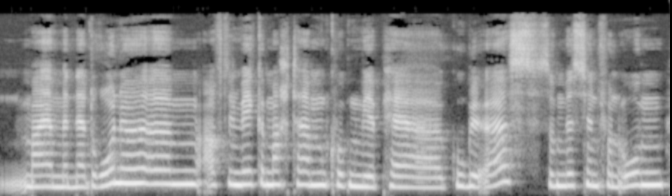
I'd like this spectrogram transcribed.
mal mit einer Drohne ähm, auf den Weg gemacht haben, gucken wir per Google Earth so ein bisschen von oben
